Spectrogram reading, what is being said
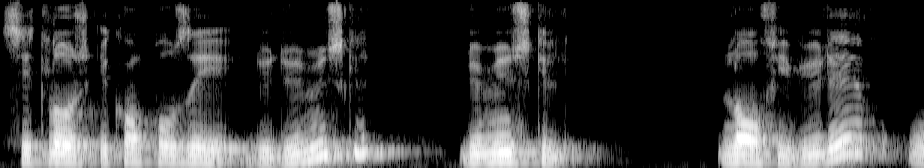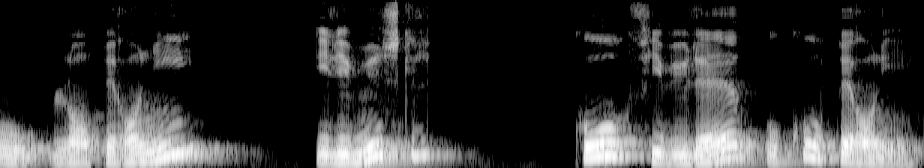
Cette loge est composée de deux muscles, le muscle long fibulaire ou long péronie et les muscles court fibulaire ou court péronie.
